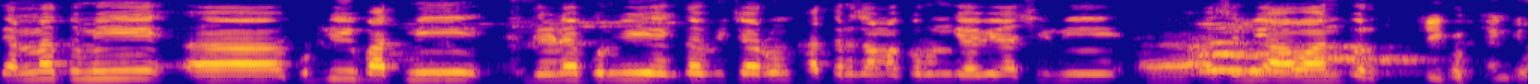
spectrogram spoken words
त्यांना तुम्ही कुठलीही बातमी देण्यापूर्वी एकदा विचारून खातरजमा करून घ्यावी अशी मी असे मी आवाहन करतो. ठीक थँक्यू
